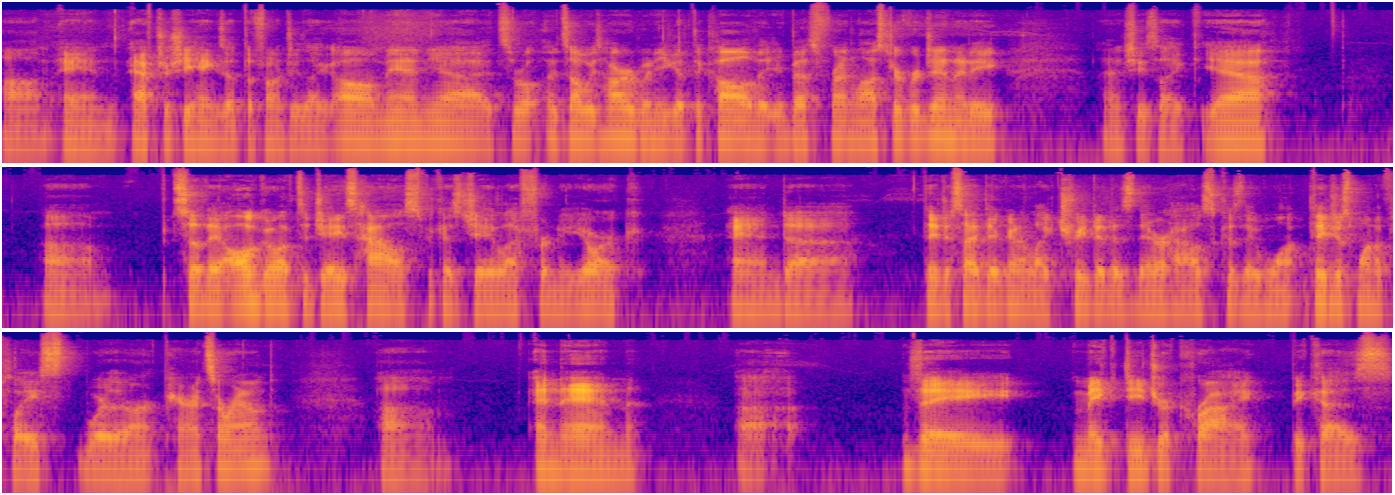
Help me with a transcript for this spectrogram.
Um, and after she hangs up the phone, she's like, "Oh man, yeah, it's it's always hard when you get the call that your best friend lost her virginity." And she's like, "Yeah." Um, so they all go up to Jay's house because Jay left for New York, and uh, they decide they're gonna like treat it as their house because they want they just want a place where there aren't parents around. Um, and then uh, they make Deidre cry because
